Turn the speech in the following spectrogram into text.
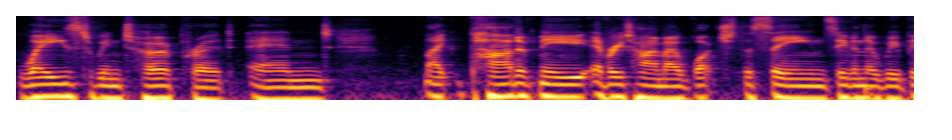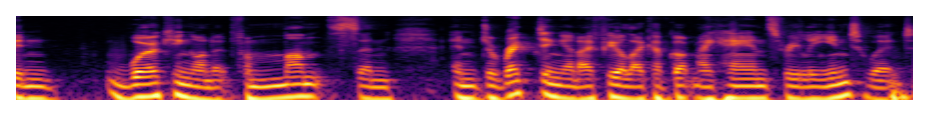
ways to interpret and like part of me every time I watch the scenes, even though we've been working on it for months and and directing it, I feel like I've got my hands really into it.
